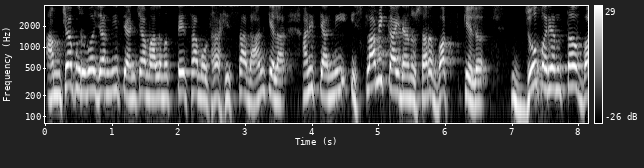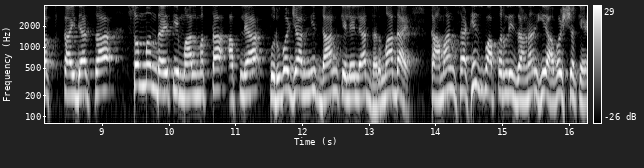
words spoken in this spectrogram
आमच्या पूर्वजांनी त्यांच्या मालमत्तेचा मोठा हिस्सा दान केला आणि त्यांनी इस्लामिक कायद्यानुसार वक्फ केलं. जोपर्यंत वक्फ कायद्याचा संबंध आहे ती मालमत्ता आपल्या पूर्वजांनी दान केलेल्या धर्मादाय कामांसाठीच वापरली जाणं ही आवश्यक आहे.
